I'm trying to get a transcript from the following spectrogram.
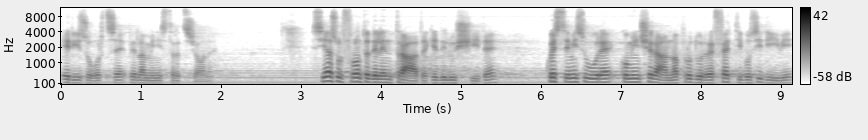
e risorse per l'amministrazione. Sia sul fronte delle entrate che delle uscite queste misure cominceranno a produrre effetti positivi,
